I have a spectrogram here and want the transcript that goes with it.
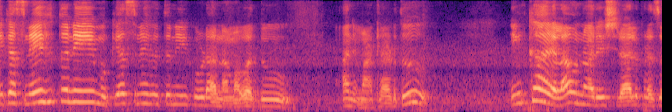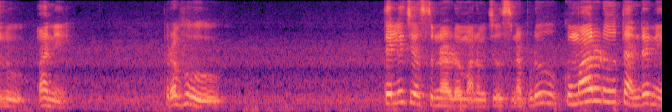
ఇక స్నేహితుని ముఖ్య స్నేహితుని కూడా నమ్మవద్దు అని మాట్లాడుతూ ఇంకా ఎలా ఉన్నారు ఇస్రాయల్ ప్రజలు? అని ప్రభు తెలియచేస్తున్నాడో మనం చూసినప్పుడు కుమారుడు తండ్రిని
